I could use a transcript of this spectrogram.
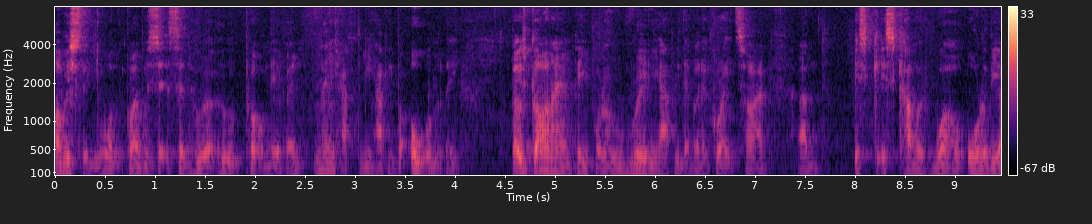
obviously you want Global Citizen who are, who put on the event, they mm-hmm. have to be happy, but ultimately those Ghanaian people are really happy. They've had a great time. Um, it's, it's covered well. All of the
